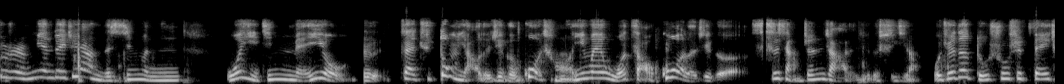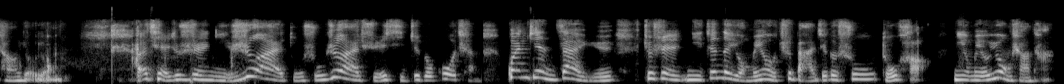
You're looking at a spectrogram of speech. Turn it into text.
就是面对这样的新闻，我已经没有呃再去动摇的这个过程了，因为我早过了这个思想挣扎的这个时间。我觉得读书是非常有用的，而且就是你热爱读书、热爱学习这个过程，关键在于就是你真的有没有去把这个书读好。你有没有用上它？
